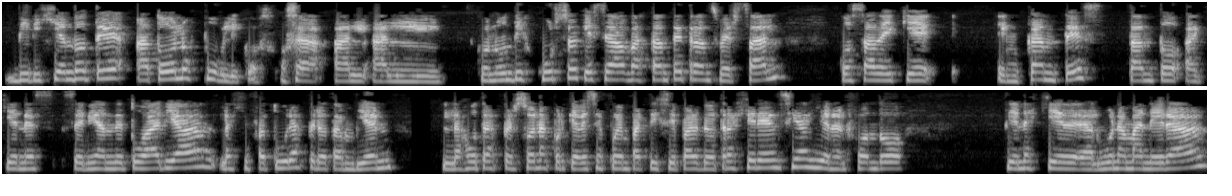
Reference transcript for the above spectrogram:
dirigiéndote a todos los públicos, o sea, al, al, con un discurso que sea bastante transversal, cosa de que encantes tanto a quienes serían de tu área, las jefaturas, pero también las otras personas, porque a veces pueden participar de otras gerencias y en el fondo tienes que de alguna manera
